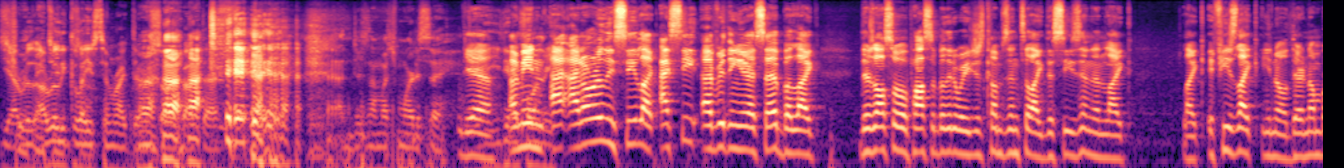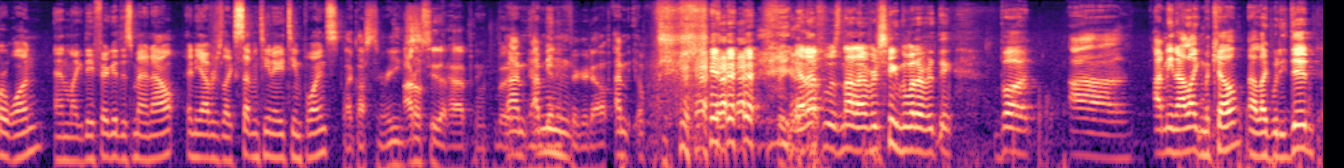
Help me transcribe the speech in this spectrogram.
yeah, I agree really, I with really you, so. glazed him right there. I'm sorry about that. Yeah, there's not much more to say. Yeah, you did it I mean, me. I, I don't really see like I see everything you guys said, but like, there's also a possibility where he just comes into like the season and like, like if he's like you know their number one and like they figured this man out and he averaged like 17, 18 points. Like Austin Reaves. I don't see that happening, but I'm- I mean, figured out. I mean, yeah, that was not averaging whatever thing, but uh, I mean, I like Mikal. I like what he did.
